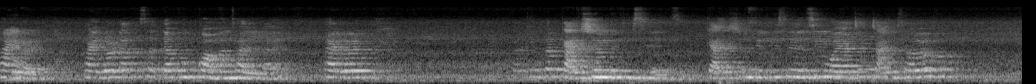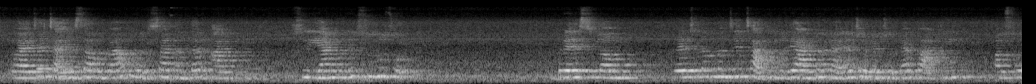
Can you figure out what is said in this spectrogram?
थायरॉइड थायरॉइड आता सध्या खूप कॉमन झालेला आहे. थायरॉइड त्याच्यानंतर कॅल्शियम डेफिशियन्सी कॅल्शियम डेफिशियन्सी वयाच्या चाळीसाव्या वयाच्या चाळीसाव्या वर्षानंतर आठ स्त्रियांमध्ये सुरूच होते. ब्रेस्ट लम ब्रेस्ट लंप म्हणजे छातीमध्ये आढळणाऱ्या छोट्या छोट्या गाठी असो.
